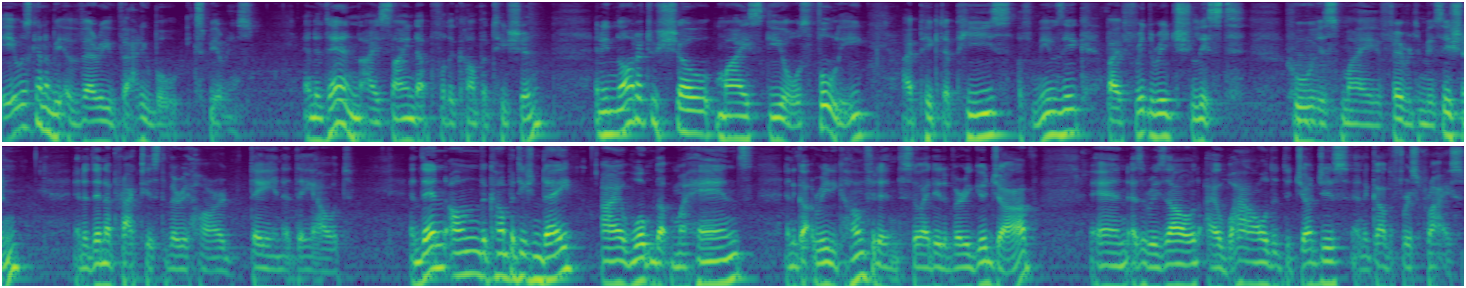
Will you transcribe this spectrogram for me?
it was going to be a very valuable experience. And then I signed up for the competition. And in order to show my skills fully, I picked a piece of music by Friedrich Liszt, who is my favorite musician. And then I practiced very hard day in and day out. And then on the competition day, I warmed up my hands and got really confident. So I did a very good job. And as a result, I wowed the judges and I got the first prize.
